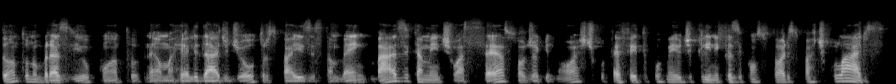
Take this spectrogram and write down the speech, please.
tanto no Brasil quanto né, uma realidade de outros países também, basicamente o acesso ao diagnóstico é feito por meio de clínicas e consultórios particulares.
